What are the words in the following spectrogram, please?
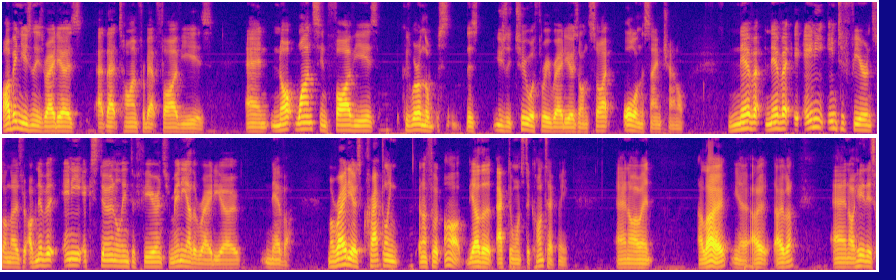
I've been using these radios at that time for about five years, and not once in five years, because we're on the. There's usually two or three radios on site, all on the same channel never never any interference on those i've never any external interference from any other radio never my radio's crackling and i thought oh the other actor wants to contact me. And i went hello you know o- over. And i hear this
